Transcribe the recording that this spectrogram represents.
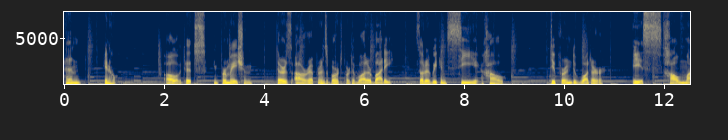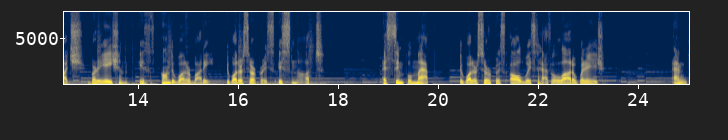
and you know all of this information. There's our reference board for the water body so that we can see how different the water is, how much variation is on the water body. The water surface is not a simple map. The water surface always has a lot of variation. And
